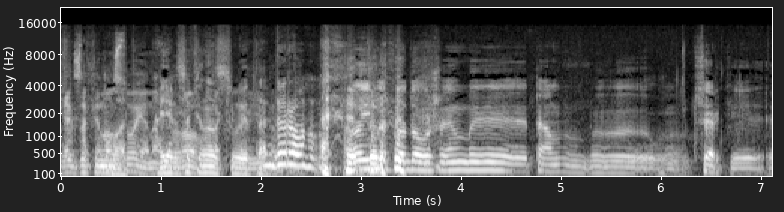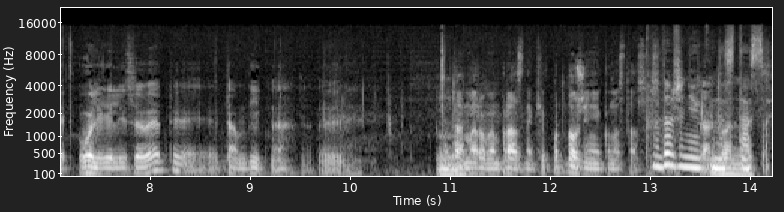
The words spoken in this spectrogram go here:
Як зафінансує От. нам А як дорогу, зафінансує, і так. дорогу. Ну і ми продовжуємо ми там е, в церкві Ольги Єлізавети, там вікна. Ну, так, ми робимо праздники, продовження іконостасу. Продовження. 12.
